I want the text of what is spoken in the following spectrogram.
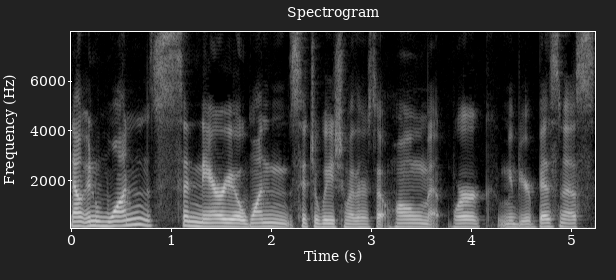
Now, in one scenario, one situation, whether it's at home, at work, maybe your business,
